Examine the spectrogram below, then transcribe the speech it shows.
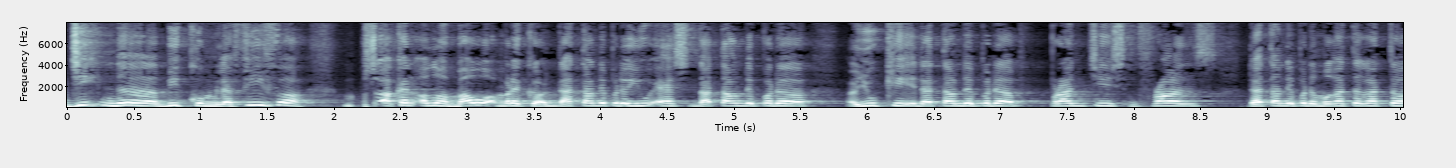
jina bikum lafifa. Seakan Allah bawa mereka. Datang daripada US datang daripada UK datang daripada Perancis France datang daripada merata-rata.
